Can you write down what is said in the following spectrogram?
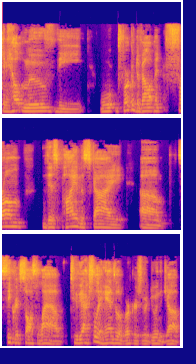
can help move the work of development from this pie in the sky um, secret sauce lab to the actual hands of the workers who are doing the job.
